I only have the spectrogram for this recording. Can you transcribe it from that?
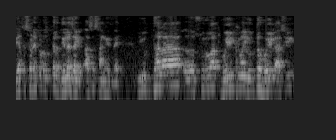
याचं सडेतोड उत्तर दिलं जाईल असं सांगितलंय. युद्धाला सुरुवात होईल किंवा युद्ध होईल अशी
